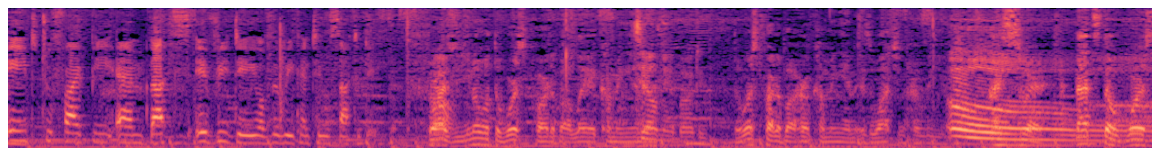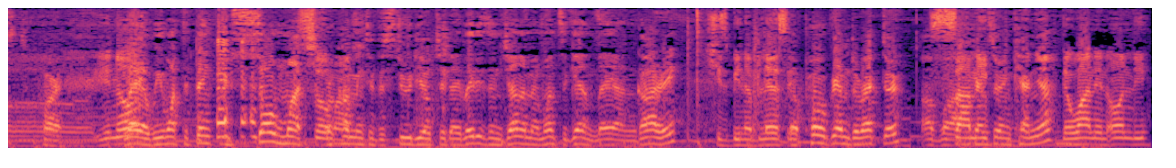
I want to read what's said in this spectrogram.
8 to 5 p.m. That's every day of the week until Saturday. Faraji, you know what the worst part about Leah coming in Tell is? me about it. The worst part about her coming in is watching her leave. Oh, I swear. That's the worst part. You know, Leah, we want to thank you so much So for much. coming to the studio today. Ladies and gentlemen, once again, Leah Ngari, she's been a blessing. the program director of uh, Sammy. Cancer in Kenya. The one and only,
